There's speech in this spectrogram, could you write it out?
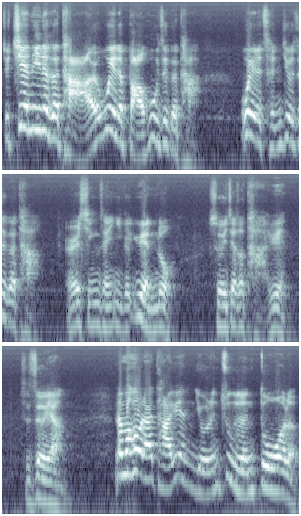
就建立那个塔，而为了保护这个塔，为了成就这个塔而形成一个院落。所以叫做塔院，是这样。那么后来塔院有人住的人多了，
